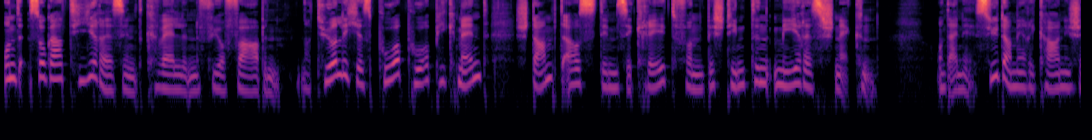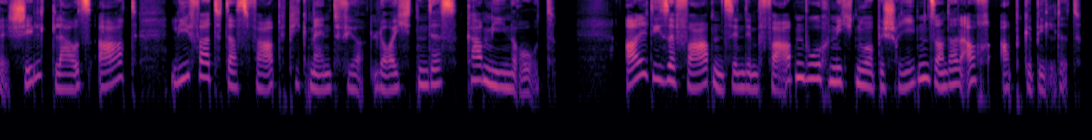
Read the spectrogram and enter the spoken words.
Und sogar Tiere sind Quellen für Farben. Natürliches Purpurpigment stammt aus dem Sekret von bestimmten Meeresschnecken. Und eine südamerikanische Schildlausart liefert das Farbpigment für leuchtendes Karminrot. All diese Farben sind im Farbenbuch nicht nur beschrieben, sondern auch abgebildet.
